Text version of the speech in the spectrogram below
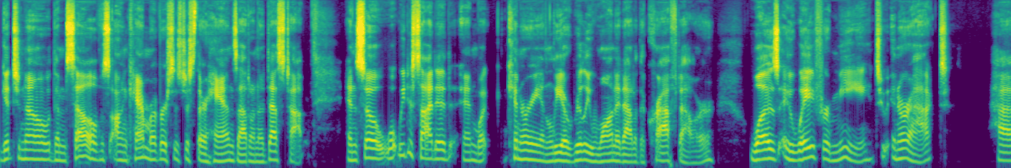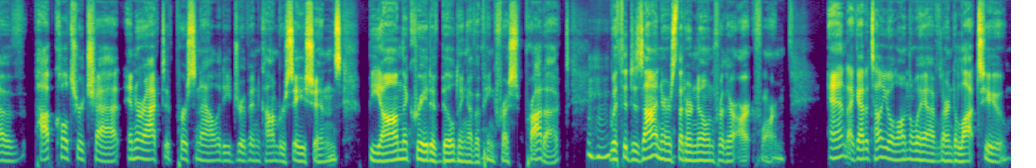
get to know themselves on camera versus just their hands out on a desktop. And so, what we decided and what Kinnery and Leah really wanted out of the craft hour was a way for me to interact, have pop culture chat, interactive personality driven conversations beyond the creative building of a Pink Fresh product mm-hmm. with the designers that are known for their art form. And I got to tell you, along the way, I've learned a lot too.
